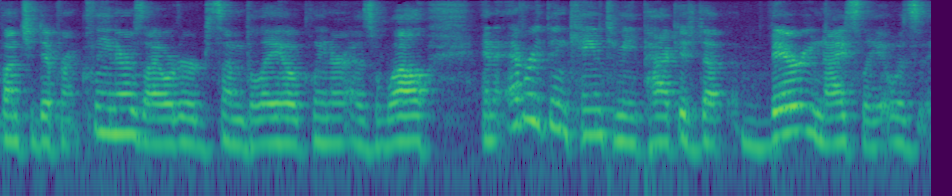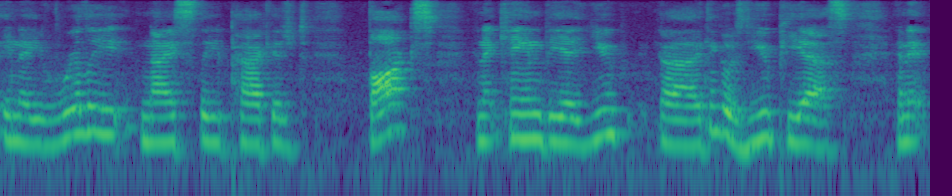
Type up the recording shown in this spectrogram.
bunch of different cleaners. I ordered some Vallejo cleaner as well. And everything came to me packaged up very nicely. It was in a really nicely packaged box and it came via U, uh, I think it was UPS and it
